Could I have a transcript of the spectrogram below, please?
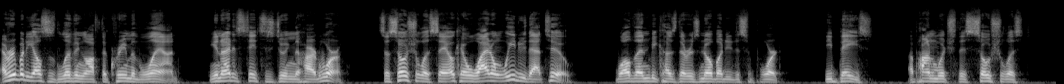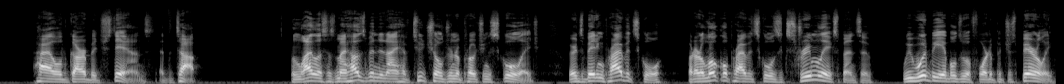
Everybody else is living off the cream of the land, the United States is doing the hard work. So socialists say, okay, well, why don't we do that too? Well, then, because there is nobody to support the base upon which this socialist pile of garbage stands at the top. And Lila says, My husband and I have two children approaching school age. We're debating private school, but our local private school is extremely expensive. We would be able to afford it, but just barely.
